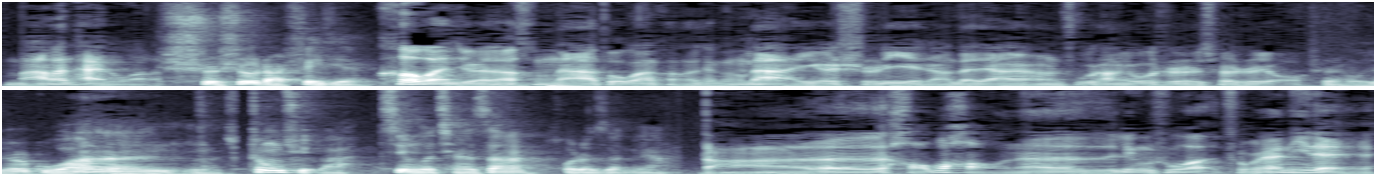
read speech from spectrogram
麻烦太多了。是是有点费劲。客观觉得恒大夺冠可能性更大，一个实力，然后再加上主场优势确实有。是，我觉得国安嗯争取吧，进个前三或者怎么样。打的好不好呢？另说。首先你得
